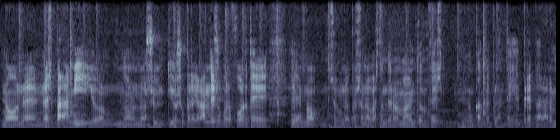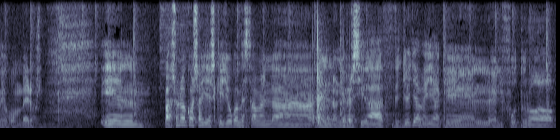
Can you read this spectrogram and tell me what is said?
No, no, es para mí, yo no, soy un tío súper grande, súper fuerte, eh, no, soy una persona bastante normal, entonces nunca me planteé prepararme bomberos pasó una cosa y es que yo cuando estaba en la, en universidad, yo ya veía que el, futuro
